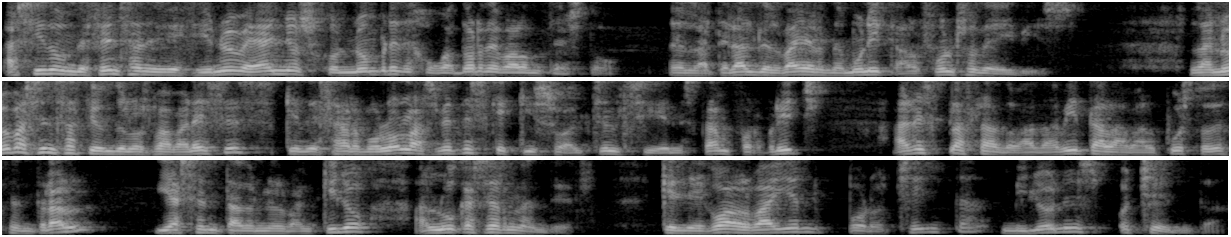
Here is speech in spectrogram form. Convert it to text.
ha sido un defensa de 19 años con nombre de jugador de baloncesto, el lateral del Bayern de Múnich, Alfonso Davis. La nueva sensación de los bavareses, que desarboló las veces que quiso al Chelsea en Stamford Bridge, ha desplazado a David Alaba al puesto de central y ha sentado en el banquillo a Lucas Hernández, que llegó al Bayern por 80 millones 80.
